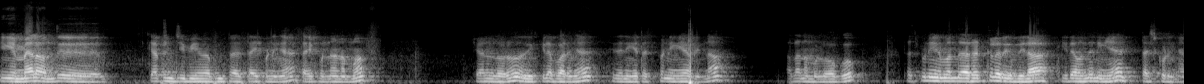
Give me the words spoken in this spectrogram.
நீங்கள் மேலே வந்து கேப்டன் ஜிபிஎம் அப்படின்ட்டு டைப் பண்ணுங்கள் டைப் பண்ணால் நம்ம சேனல் வரும். அது கீழே பாருங்கள் இதை நீங்கள் டச் பண்ணீங்க அப்படின்னா அதான் நம்ம லோகோ டச் பண்ணி நம்ம அந்த ரெட் கலர் இருக்குதுல இதை வந்து நீங்கள் டச் கொடுங்க.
